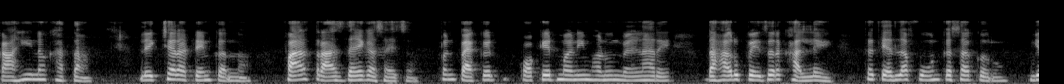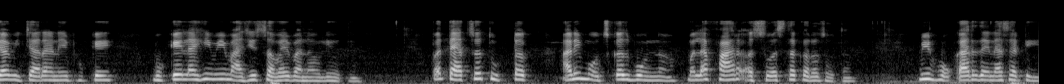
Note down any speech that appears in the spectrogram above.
काही न खाता लेक्चर अटेंड करणं फार त्रासदायक असायचं. पण पॅकेट पॉकेट मनी म्हणून मिळणारे दहा रुपये जर खाल्ले तर त्याला फोन कसा करू? या विचाराने भुके भुकेलाही मी माझी सवय बनवली होती. पण त्याचं तुटक आणि मोजकंच बोलणं मला फार अस्वस्थ करत होतं. मी होकार देण्यासाठी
